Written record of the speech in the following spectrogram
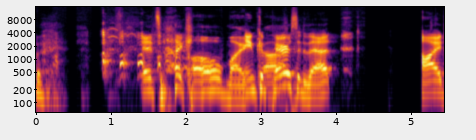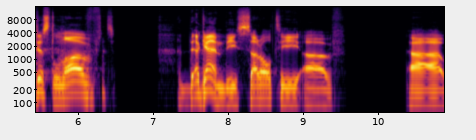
it's like Oh my in God. comparison to that, I just loved again the subtlety of uh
